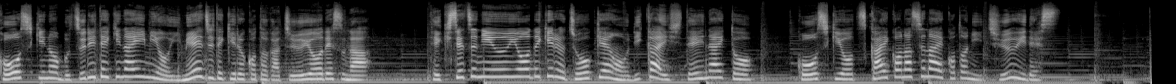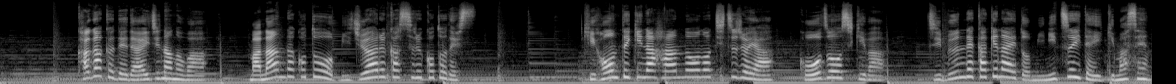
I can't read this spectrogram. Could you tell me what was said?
公式の物理的な意味をイメージできることが重要ですが、適切に運用できる条件を理解していないと公式を使いこなせないことに注意です。科学で大事なのは学んだことをビジュアル化することです。基本的な反応の秩序や構造式は自分で書けないと身についていきません。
